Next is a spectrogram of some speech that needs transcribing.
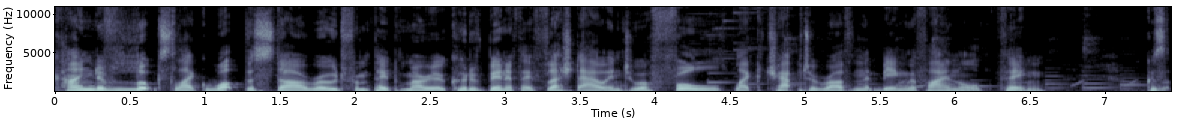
kind of looks like what the Star Road from Paper Mario could have been if they fleshed out into a full, like, chapter rather than it being the final thing. Because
